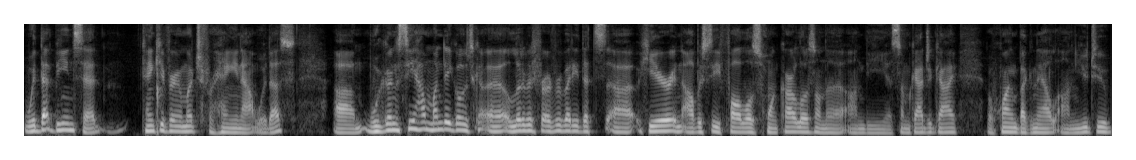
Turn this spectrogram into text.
with that being said, thank you very much for hanging out with us. Um, we're going to see how Monday goes uh, a little bit for everybody that's uh, here and obviously follows Juan Carlos on the on the uh, Some Gadget Guy or Juan Bagnell on YouTube.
